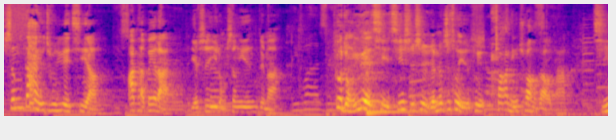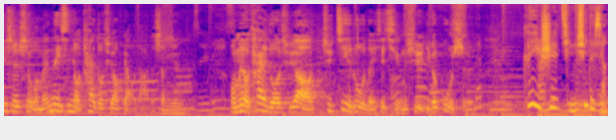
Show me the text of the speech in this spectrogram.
声带就是乐器啊，阿卡贝拉也是一种声音，对吗？各种乐器其实是人们之所以会发明创造它，其实是我们内心有太多需要表达的声音。我们有太多需要去记录的一些情绪，一个故事。可以是情绪的响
